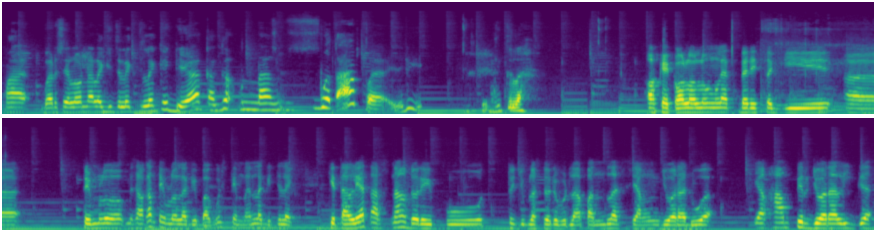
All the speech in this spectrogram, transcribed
Ma- Barcelona lagi jelek-jeleknya dia kagak menang. Buat apa? Jadi gitulah. Oke, kalau lu ngeliat dari segi eh, tim lu, misalkan tim lu lagi bagus, tim lain lagi jelek. Kita lihat Arsenal 2017-2018 yang juara dua, yang hampir juara liga.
